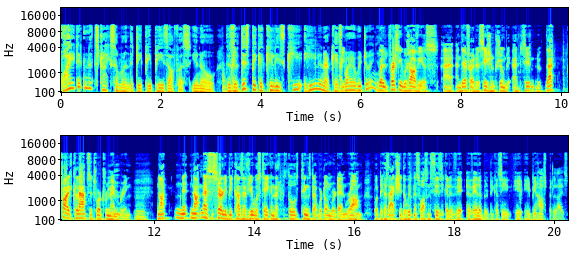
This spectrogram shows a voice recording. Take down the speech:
Why didn't it strike someone in the DPP's office? You know, there's a, this big Achilles key, heel in our case. I- Why are we doing it? Well, firstly, it was obvious, uh, and therefore a decision, presumably, a decision that trial collapse. It's worth remembering, Mm. not ne- not necessarily because a view was taken that those things that were done were then wrong, but because actually the witness wasn't physically ava- available because he, he he'd been hospitalised,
